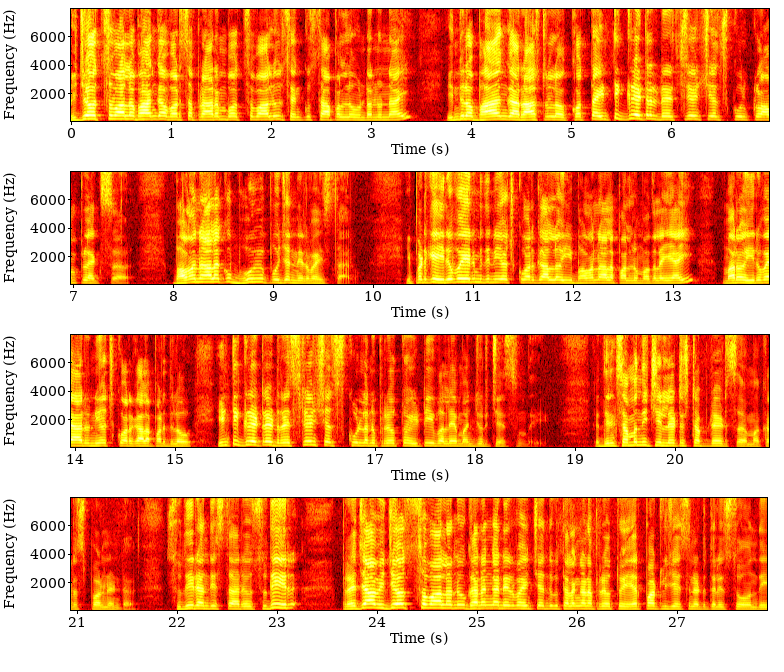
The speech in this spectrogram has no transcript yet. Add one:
విజయోత్సవాల్లో భాగంగా వరుస ప్రారంభోత్సవాలు శంకుస్థాపనలు ఉండనున్నాయి. ఇందులో భాగంగా రాష్ట్రంలో కొత్త ఇంటిగ్రేటెడ్ రెసిడెన్షియల్ స్కూల్ కాంప్లెక్స్ భవనాలకు భూమి పూజ నిర్వహిస్తారు. ఇప్పటికే ఇరవై ఎనిమిది నియోజకవర్గాల్లో ఈ భవనాల పనులు మొదలయ్యాయి. మరో ఇరవై ఆరు నియోజకవర్గాల పరిధిలో ఇంటిగ్రేటెడ్ రెసిడెన్షియల్ స్కూళ్ళను ప్రభుత్వం ఇటీవలే మంజూరు చేసింది. దీనికి సంబంధించి లేటెస్ట్ అప్డేట్స్ మా కరెస్పాండెంట్ సుధీర్ అందిస్తారు. సుధీర్ ప్రజా విజయోత్సవాలను ఘనంగా నిర్వహించేందుకు తెలంగాణ ప్రభుత్వం ఏర్పాట్లు చేసినట్టు తెలుస్తూ ఉంది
